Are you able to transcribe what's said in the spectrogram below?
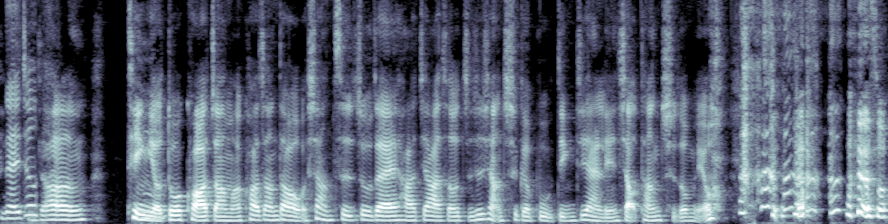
那就。听有多夸张吗？夸张到我上次住在他家的时候，只是想吃个布丁，竟然连小汤匙都没有。我就说，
